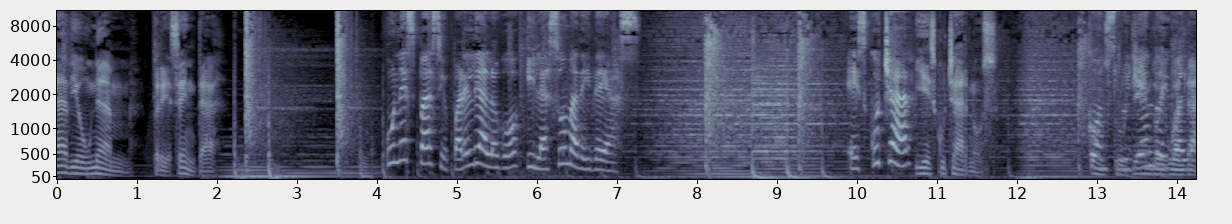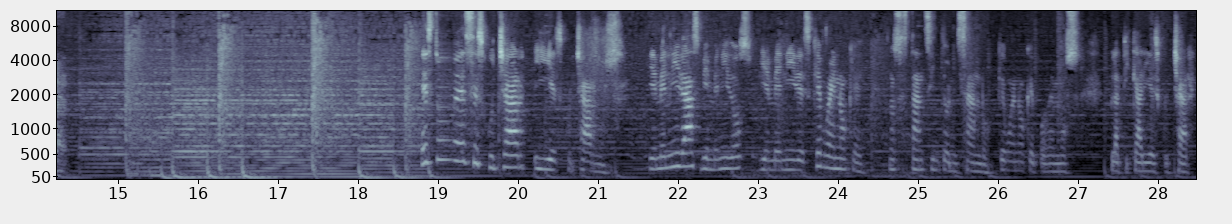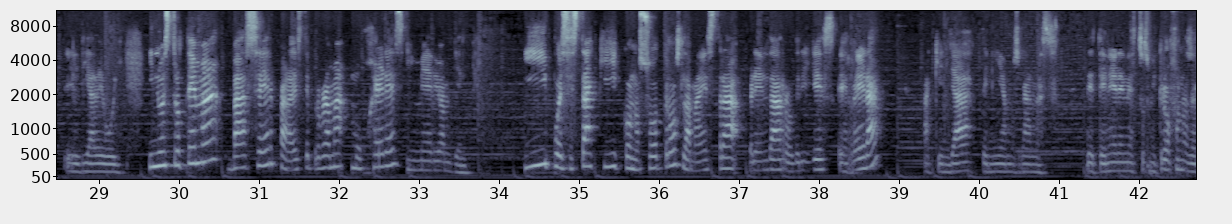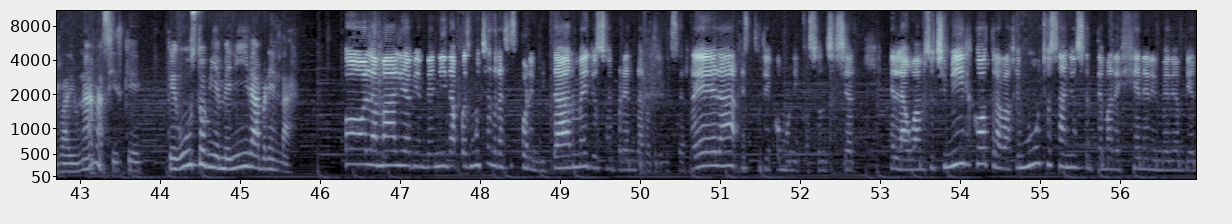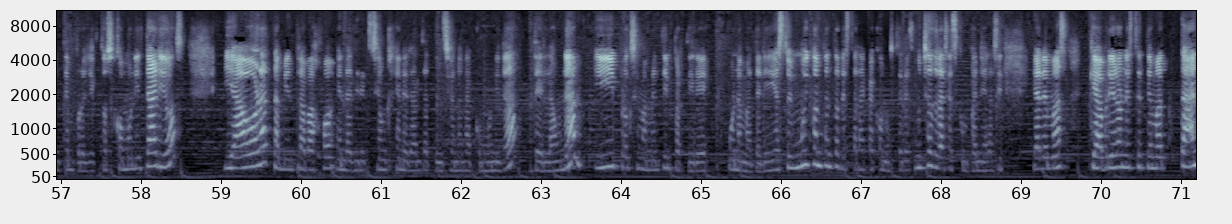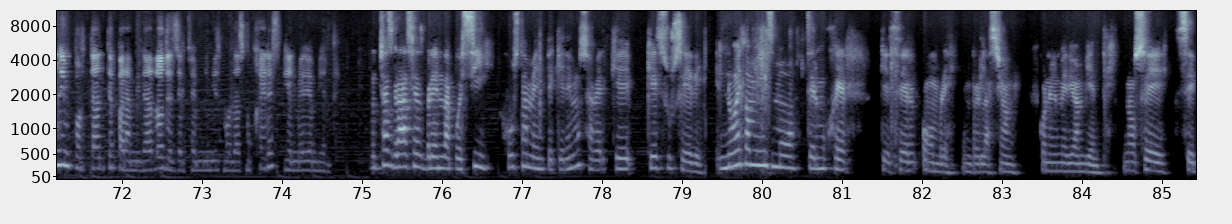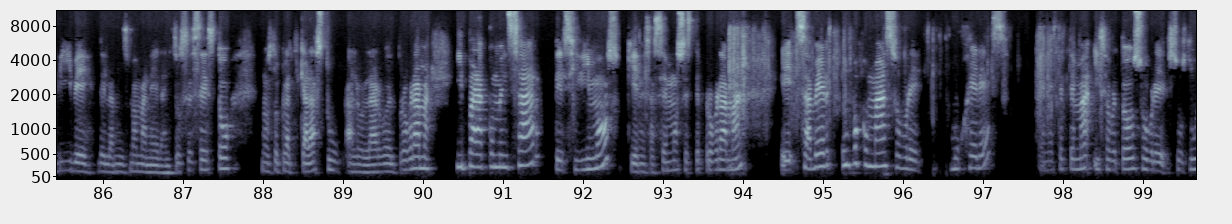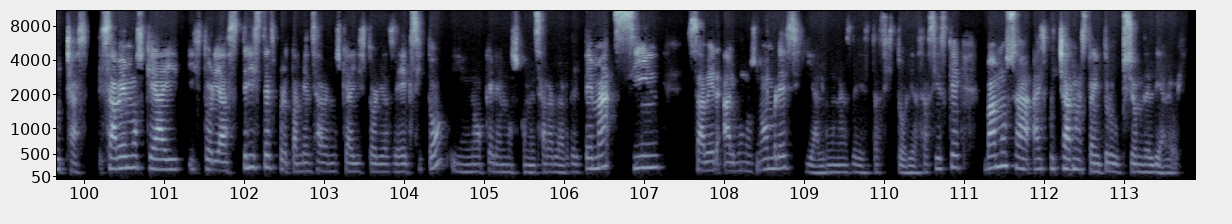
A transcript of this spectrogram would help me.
Radio UNAM presenta Un espacio para el diálogo y la suma de ideas. Escuchar y escucharnos. Construyendo igualdad. Esto es escuchar y escucharnos. Bienvenidas, bienvenidos, bienvenides. Qué bueno que nos están sintonizando. Qué bueno que podemos platicar y escuchar el día de hoy. Y nuestro tema va a ser para este programa Mujeres y Medio Ambiente. Y pues está aquí con nosotros la maestra Brenda Rodríguez Herrera, a quien ya teníamos ganas de tener en estos micrófonos de Radio UNAM. Así es que qué gusto, bienvenida Brenda. Hola Amalia, bienvenida. Pues muchas gracias por invitarme. Yo soy Brenda Rodríguez Herrera, estudié comunicación social en la UAM Xochimilco, trabajé muchos años en tema de género y medio ambiente en proyectos comunitarios y ahora también trabajo en la Dirección General de Atención a la Comunidad de la UNAM y próximamente impartiré una materia. Y estoy muy contenta de estar acá con ustedes. Muchas gracias compañeras y, y además que abrieron este tema tan importante para mirarlo desde el feminismo, las mujeres y el medio ambiente. Muchas gracias, Brenda. Pues sí, justamente queremos saber qué, qué sucede. No es lo mismo ser mujer que ser hombre en relación con el medio ambiente. No se, se vive de la misma manera. Entonces, esto nos lo platicarás tú a lo largo del programa. Y para comenzar, decidimos, quienes hacemos este programa, eh, saber un poco más sobre mujeres en este tema y sobre todo sobre sus luchas. Sabemos que hay historias tristes, pero también sabemos que hay historias de éxito y no queremos comenzar a hablar del tema sin saber algunos nombres y algunas de estas historias. Así es que vamos a, escuchar nuestra introducción del día de hoy.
